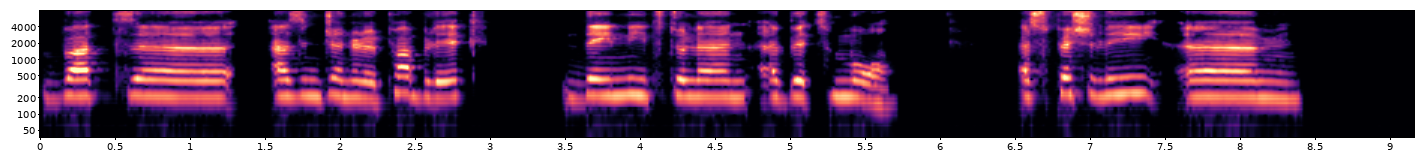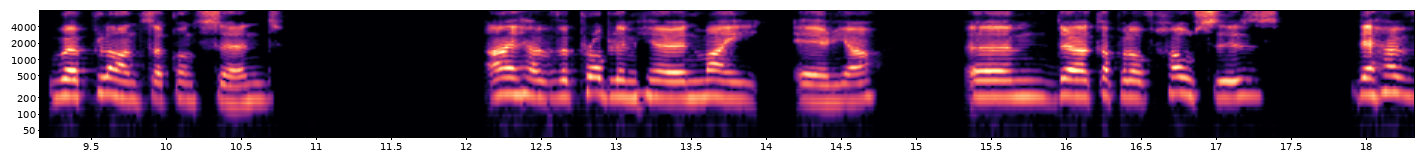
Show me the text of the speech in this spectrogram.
But uh, as in general public, they need to learn a bit more, especially um, where plants are concerned. I have a problem here in my area. Um, there are a couple of houses. They have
